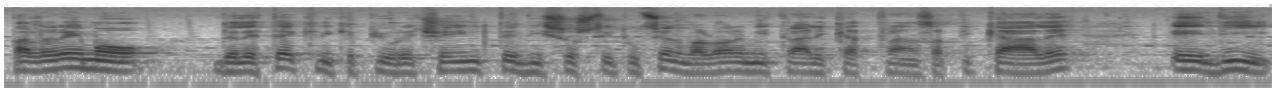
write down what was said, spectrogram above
parleremo delle tecniche più recenti di sostituzione valvolare mitralica transapicale e di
